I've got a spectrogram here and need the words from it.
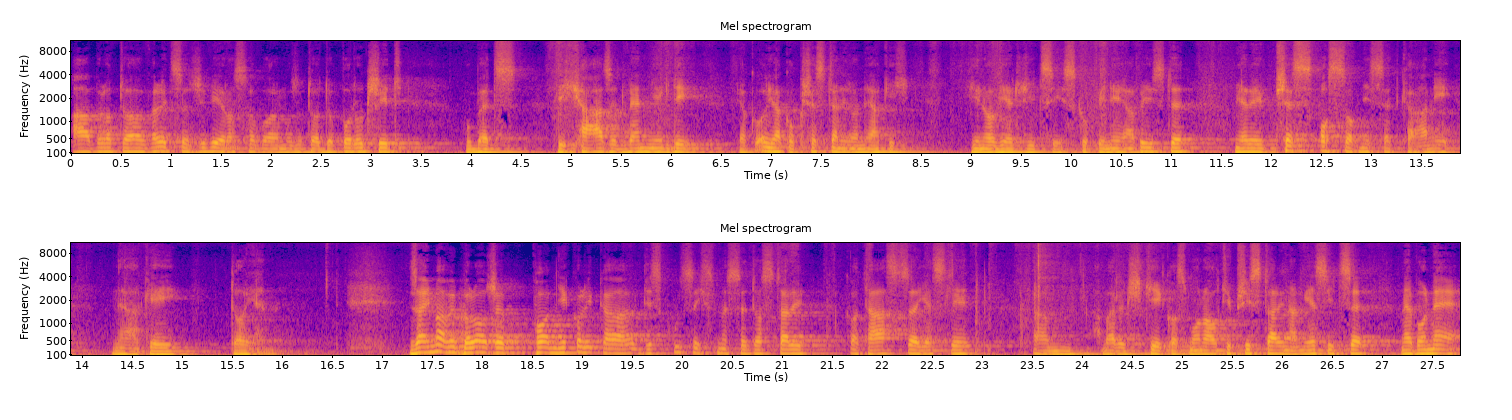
a bylo to velice živý rozhovor, můžu to doporučit vůbec vycházet ven někdy jako, jako křesťany do nějakých jinověřící skupiny, abyste měli přes osobní setkání nějaký dojem. Zajímavé bylo, že po několika diskusích jsme se dostali k otázce, jestli um, američtí kosmonauti přistali na měsíce nebo ne.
